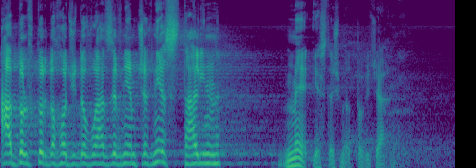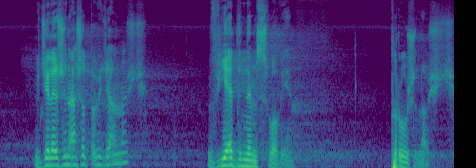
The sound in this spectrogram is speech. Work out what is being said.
Adolf, który dochodzi do władzy w Niemczech, nie Stalin. My jesteśmy odpowiedzialni. Gdzie leży nasza odpowiedzialność? W jednym słowie: próżność.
